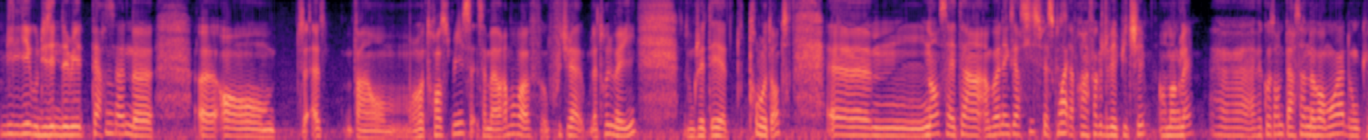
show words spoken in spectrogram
milliers ou dizaines de milliers de personnes euh, en, enfin, en retransmis, ça m'a vraiment foutu la, trouille de ma vie. Donc, j'étais trop lotante. non, ça a été un, bon exercice parce que c'est la première fois que je devais pitcher en anglais avec autant de personnes devant moi. Donc,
